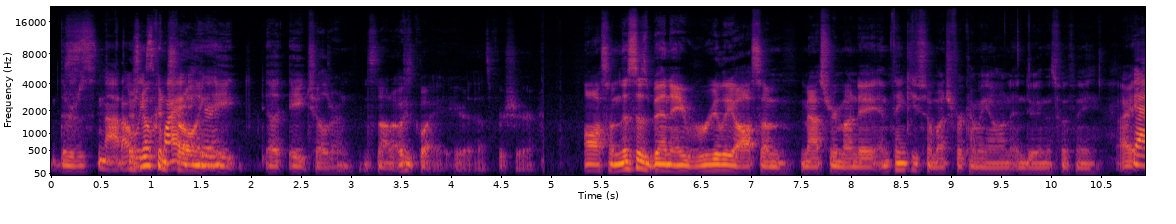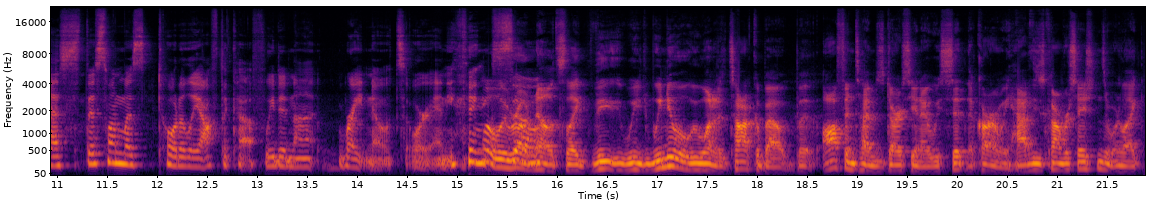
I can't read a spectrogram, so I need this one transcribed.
there's It's not there's no always controlling eight uh, eight children. It's not always quiet here, that's for sure. Awesome. This has been a really awesome Mastery Monday, and thank you so much for coming on and doing this with me. I, yes, this one was totally off the cuff. We did not write notes or anything. Well, we so- wrote notes. Like the we we knew what we wanted to talk about, but oftentimes Darcy and I we sit in the car and we have these conversations, and we're like,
